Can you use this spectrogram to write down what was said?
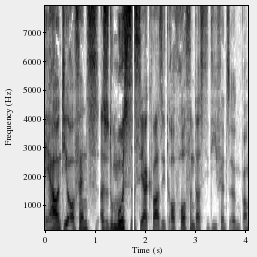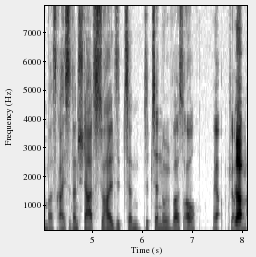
Ja, und die Offense, also du musstest ja quasi darauf hoffen, dass die Defense irgendwann was reißt. dann startest du halt 17, 17-0 war es auch? Ja, glaube ja. schon.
